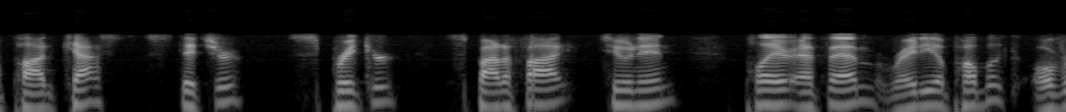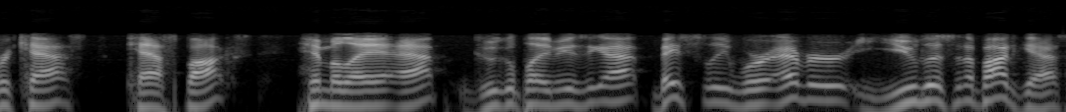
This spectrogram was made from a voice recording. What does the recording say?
Apple Podcasts, Stitcher, Spreaker, Spotify, TuneIn, Player FM, Radio Public, Overcast, Castbox, Himalaya app, Google Play Music app, basically wherever you listen to podcasts,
